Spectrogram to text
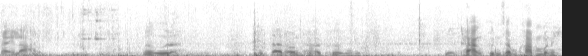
ได้หลายหนือนะมีตาดอนหาเคืองอยู่เดินทางขึ้นจำคำมานี่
